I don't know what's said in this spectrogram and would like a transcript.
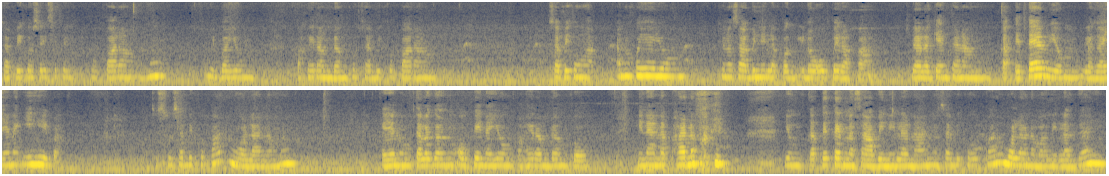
Sabi ko sa isip ko, parang ano, iba yung pakiramdam ko. Sabi ko parang, sabi ko nga, ano kaya yung sinasabi nila pag ino-opera ka, lalagyan ka ng catheter, yung lagayan ng ihi ba? So sabi ko, parang wala naman. Kaya nung talagang okay na yung pakiramdam ko, hinanap-hanap ko yung, yung catheter na sabi nila na ano, sabi ko, parang wala namang nilagay.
